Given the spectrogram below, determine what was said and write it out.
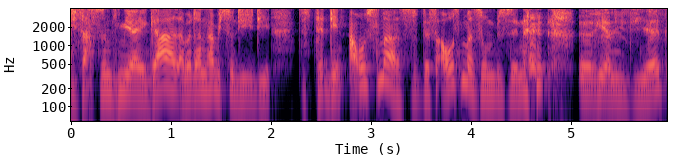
ich sag's mir egal, aber dann habe ich so die, die, das, den Ausmaß, das Ausmaß so ein bisschen äh, realisiert.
